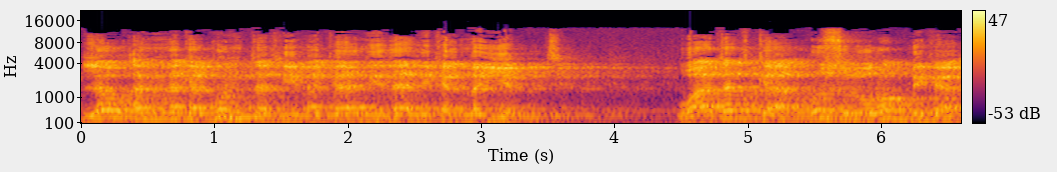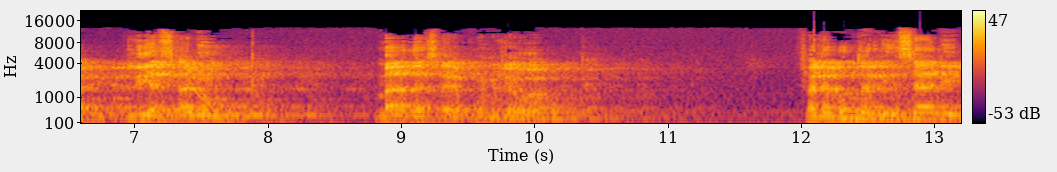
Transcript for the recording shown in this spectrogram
لو أنك كنت في مكان ذلك الميت وأتتك رسل ربك ليسألوك. ماذا سيكون جوابك؟ فلابد الإنسان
